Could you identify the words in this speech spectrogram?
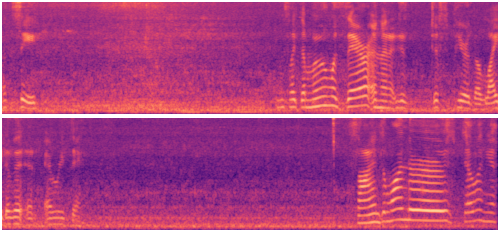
Let's see. It's like the moon was there and then it just disappeared, the light of it and everything. Signs and wonders, I'm telling you.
